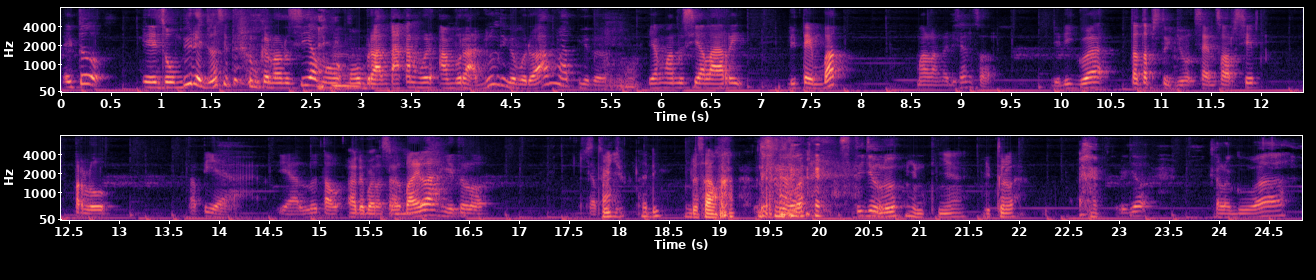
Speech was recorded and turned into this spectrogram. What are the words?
itu ya zombie udah jelas itu bukan manusia mau mau berantakan mau amburadul juga bodo amat gitu yang manusia lari ditembak malah nggak disensor jadi gue tetap setuju censorship perlu tapi ya ya lu tahu Ada batasan. lebay lah gitu loh Siapa? Setuju tadi. Udah sama. setuju Lu? Intinya gitulah. setuju Kalau gua Eh,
